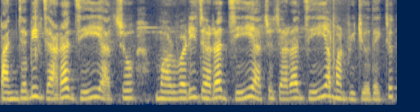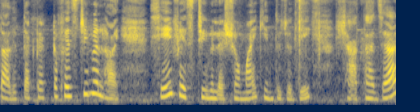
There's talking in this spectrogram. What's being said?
পাঞ্জাবি যারা যেই আছো, মারওয়ারি যারা যেই আছো, যারা যেই আমার ভিডিও দেখছ, তাদের তো একটা একটা ফেস্টিভ্যাল হয়। সেই ফেস্টিভ্যালের সময় কিন্তু যদি সাত হাজার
